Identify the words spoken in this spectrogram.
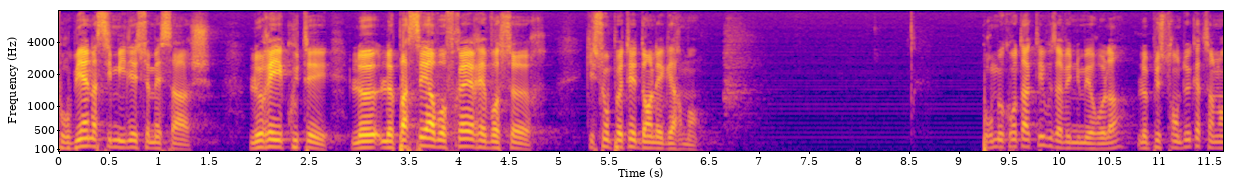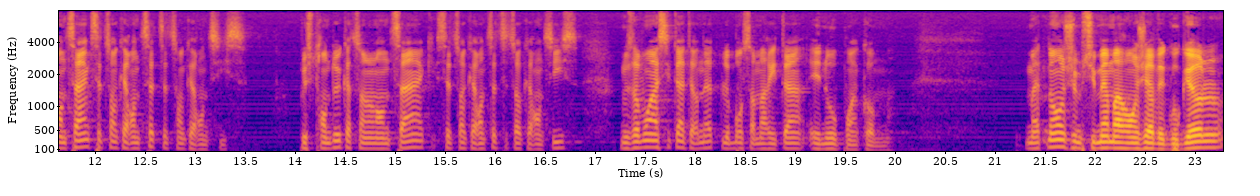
pour bien assimiler ce message, le réécouter, le, passer à vos frères et vos sœurs qui sont peut-être dans l'égarement. Pour me contacter, vous avez le numéro là, le plus 32 495 747 746. Plus 32 495 747 746. Nous avons un site internet, lebonsamaritain.eno.com. Maintenant, je me suis même arrangé avec Google.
